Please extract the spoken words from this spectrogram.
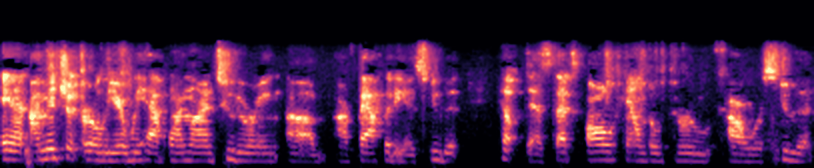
And I mentioned earlier, we have online tutoring, um, our faculty and student help desk. That's all handled through our student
